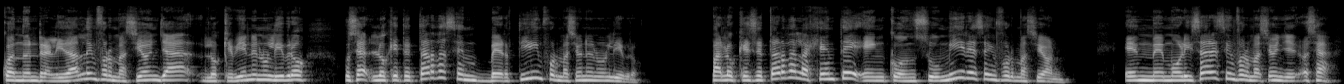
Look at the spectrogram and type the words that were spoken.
cuando en realidad la información ya, lo que viene en un libro, o sea, lo que te tardas en vertir información en un libro, para lo que se tarda la gente en consumir esa información, en memorizar esa información, o sea,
